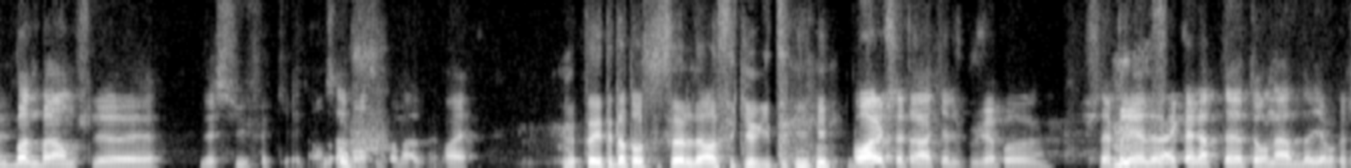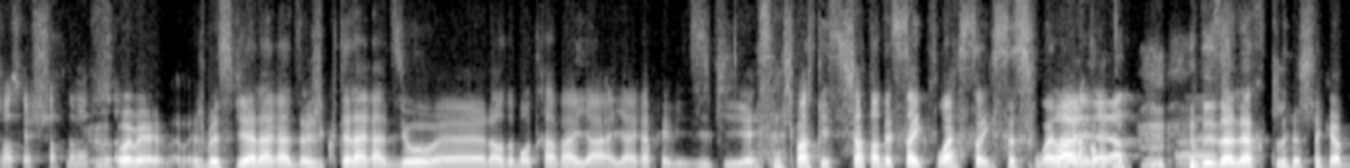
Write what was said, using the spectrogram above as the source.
une bonne branche là, dessus. Fait que non, ça c'est pas mal. Ouais. T'as été dans ton sous-sol en sécurité. ouais, j'étais tranquille, je bougeais pas. J'étais prêt là, avec l'alerte euh, tournade. Il y a beaucoup de chances que je sorte de mon sous-sol. Ouais, mais je me souviens à la radio, j'écoutais la radio euh, lors de mon travail hier, après-midi, puis euh, je pense que j'entendais 5 fois, 5, 6 fois ouais, alertes. des alertes. J'étais comme,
